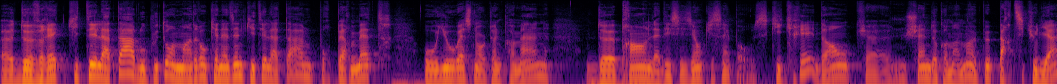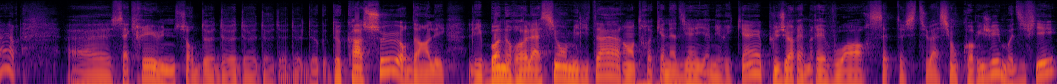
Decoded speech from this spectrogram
devraient quitter la table, ou plutôt on demanderait aux Canadiens de quitter la table pour permettre au US Northern Command de prendre la décision qui s'impose, qui crée donc une chaîne de commandement un peu particulière euh, ça crée une sorte de cassure dans les, les, bonnes relations militaires entre Canadiens et Américains. Plusieurs aimeraient voir cette situation corrigée, modifiée.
